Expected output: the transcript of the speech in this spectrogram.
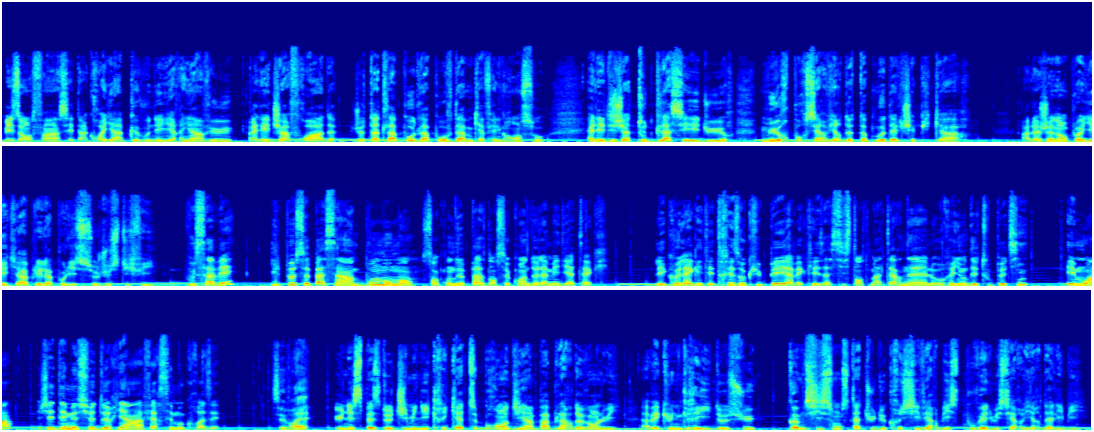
Mais enfin, c'est incroyable que vous n'ayez rien vu. Elle est déjà froide. Je tâte la peau de la pauvre dame qui a fait le grand saut. Elle est déjà toute glacée et dure, mûre pour servir de top modèle chez Picard. Ah, la jeune employée qui a appelé la police se justifie. Vous savez, Il peut se passer un bon moment sans qu'on ne passe dans ce coin de la médiathèque. Les collègues étaient très occupés avec les assistantes maternelles au rayon des tout petits, et moi, j'aidais Monsieur de Rien à faire ses mots croisés. C'est vrai. Une espèce de Jiminy Cricket brandit un paplard devant lui, avec une grille dessus, comme si son statut de cruciverbiste pouvait lui servir d'alibi.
